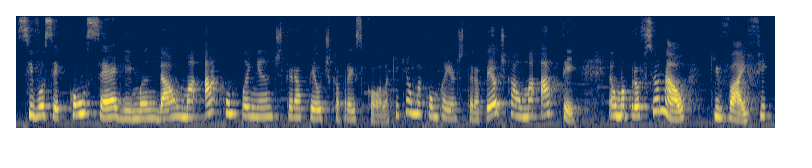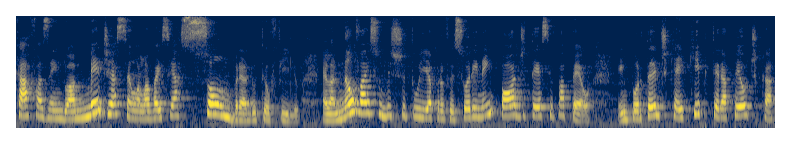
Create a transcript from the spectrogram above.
se você consegue mandar uma acompanhante terapêutica para a escola. O que é uma acompanhante terapêutica? Uma AT. É uma profissional que vai ficar fazendo a mediação, ela vai ser a sombra do teu filho. Ela não vai substituir a professora e nem pode ter esse papel. É importante que a equipe terapêutica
